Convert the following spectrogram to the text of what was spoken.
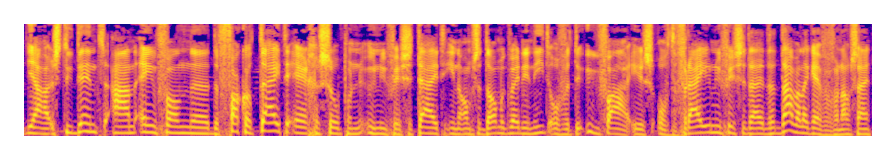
ja, student aan een van eh, de faculteiten ergens op een universiteit in Amsterdam. Ik weet niet of het de UvA is of de Vrije Universiteit. Daar wil ik even vanaf zijn.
